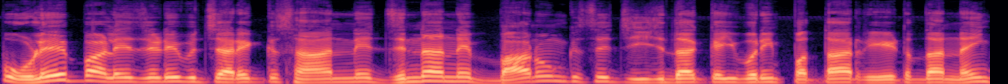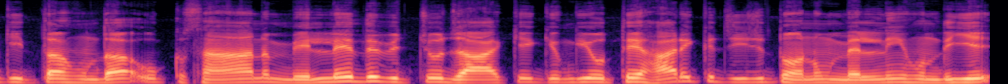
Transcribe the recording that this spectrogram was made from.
ਭੋਲੇ ਭਾਲੇ ਜਿਹੜੇ ਵਿਚਾਰੇ ਕਿਸਾਨ ਨੇ, ਜਿਨ੍ਹਾਂ ਨੇ ਬਾਹਰੋਂ ਕਿਸੇ ਚੀਜ਼ ਦਾ ਕਈ ਵਾਰੀ ਪਤਾ ਰੇਟ ਦਾ ਨਹੀਂ ਕੀਤਾ ਹੁੰਦਾ, ਉਹ ਕਿਸਾਨ ਮੇਲੇ ਦੇ ਵਿੱਚੋਂ ਜਾ ਕੇ, ਕਿਉਂਕਿ ਉੱਥੇ ਹਰ ਇੱਕ ਚੀਜ਼ ਤੁਹਾਨੂੰ ਮਿਲਣੀ ਹੁੰਦੀ ਏ,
